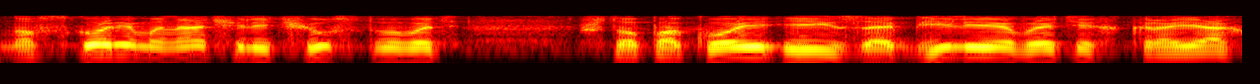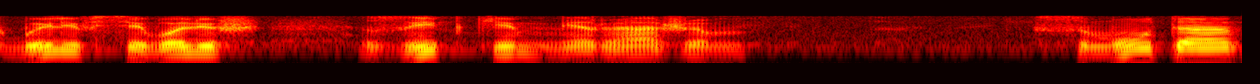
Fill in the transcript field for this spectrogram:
Но вскоре мы начали чувствовать, что покой и изобилие в этих краях были всего лишь зыбким миражем. Смута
